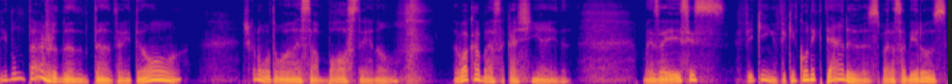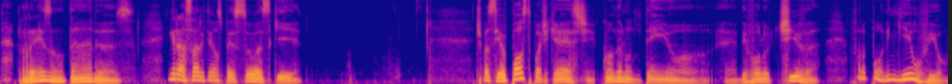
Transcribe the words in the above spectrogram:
E não tá ajudando tanto. Então, acho que eu não vou tomar essa bosta não. Eu vou acabar essa caixinha ainda. Mas aí vocês fiquem, fiquem conectados para saber os resultados. Engraçado que tem umas pessoas que. Tipo assim, eu posto podcast quando eu não tenho é, devolutiva. Fala, pô, ninguém ouviu.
